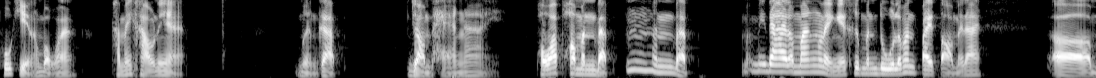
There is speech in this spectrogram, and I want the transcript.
ผู้เขียนเขาบอกว่าทำให้เขาเนี่ยเหมือนกับยอมแพ้ง่าย เพราะว่าพอมันแบบมันแบบมันไม่ได้แล้วมั้งอะไรเงี้ยคือมันดูแล้วมันไปต่อไม่ได้อ่อ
